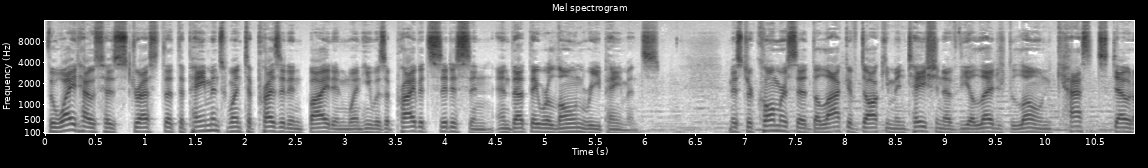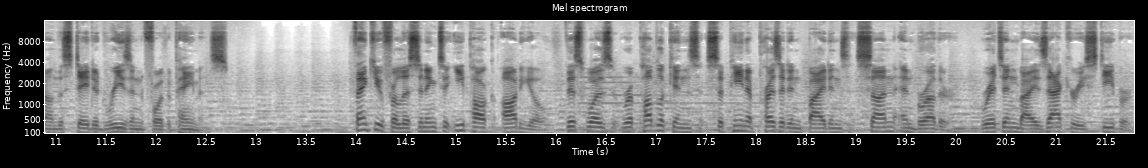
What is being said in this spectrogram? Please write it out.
The White House has stressed that the payments went to President Biden when he was a private citizen and that they were loan repayments. Mr. Comer said the lack of documentation of the alleged loan casts doubt on the stated reason for the payments. Thank you for listening to Epoch Audio. This was Republicans Subpoena President Biden's Son and Brother, written by Zachary Stieber.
